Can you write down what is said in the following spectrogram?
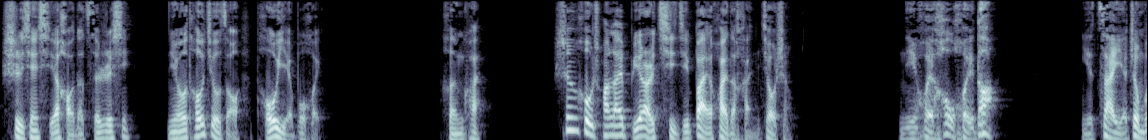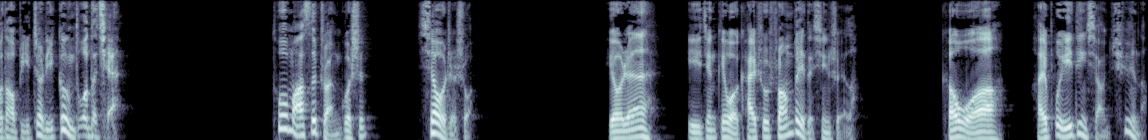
事先写好的辞职信，扭头就走，头也不回。很快，身后传来比尔气急败坏的喊叫声：“你会后悔的！”你再也挣不到比这里更多的钱。托马斯转过身，笑着说：“有人已经给我开出双倍的薪水了，可我还不一定想去呢。”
